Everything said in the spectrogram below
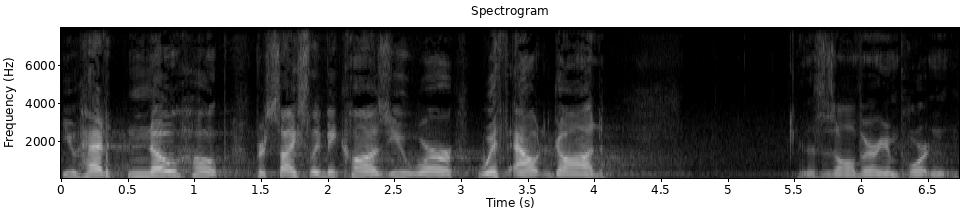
You had no hope precisely because you were without God. This is all very important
